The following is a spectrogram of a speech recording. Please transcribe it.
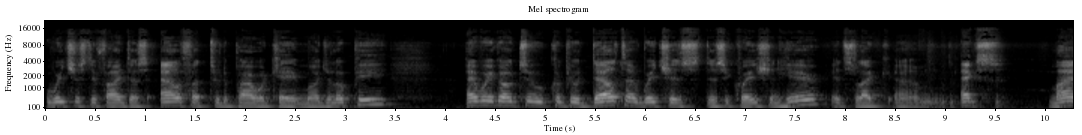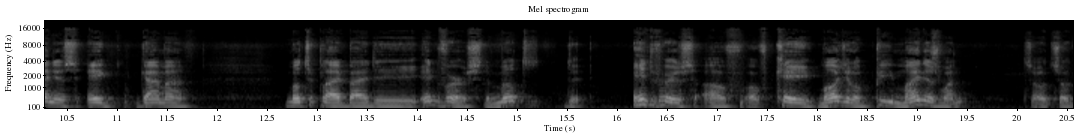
which is defined as alpha to the power k modulo p. And we're going to compute delta, which is this equation here. It's like um, x minus a gamma multiplied by the inverse, the, multi, the inverse of, of k modulo p minus 1. So, so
